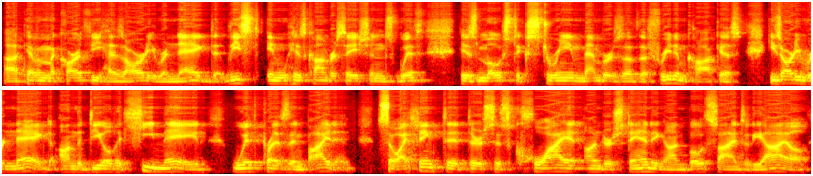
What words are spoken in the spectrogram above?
uh, Kevin McCarthy has already reneged, at least in his conversations with his most extreme members of the Freedom Caucus, he's already reneged on the deal that he made with President Biden. So I think that there's this quiet understanding on both sides of the aisle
